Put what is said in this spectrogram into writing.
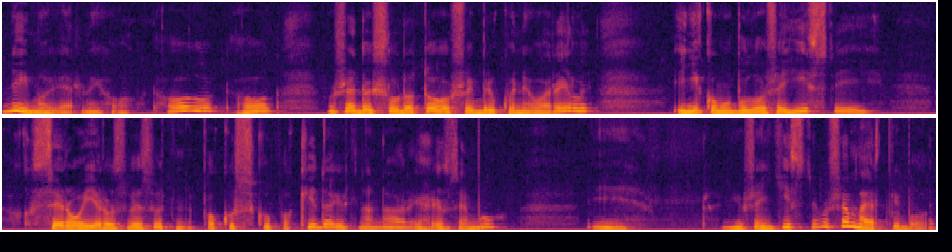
неймовірний голод. Голод, голод. Вже дійшло до того, що й брюкви не варили, і нікому було вже їсти її. Сирої розвезуть, по куску покидають на нари, гриземо. І, і вже їсти, вже мертві були.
